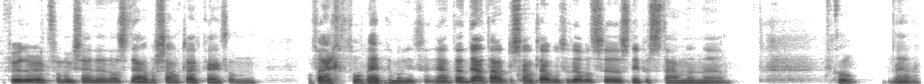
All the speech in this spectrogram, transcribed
Further Electronics. En dan als je daar op Soundcloud kijkt dan... Of eigenlijk, volgens mij heb ik hem ook niet... Ja, daar, daar, daar op Soundcloud moeten wel wat eh, snippets staan. En, eh, Cool. ja.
